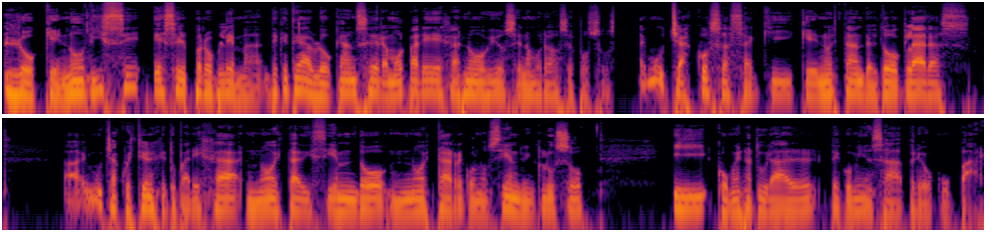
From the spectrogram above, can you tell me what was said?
Lo que no dice es el problema. ¿De qué te hablo? Cáncer, amor, parejas, novios, enamorados, esposos. Hay muchas cosas aquí que no están del todo claras. Hay muchas cuestiones que tu pareja no está diciendo, no está reconociendo incluso. Y como es natural, te comienza a preocupar.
